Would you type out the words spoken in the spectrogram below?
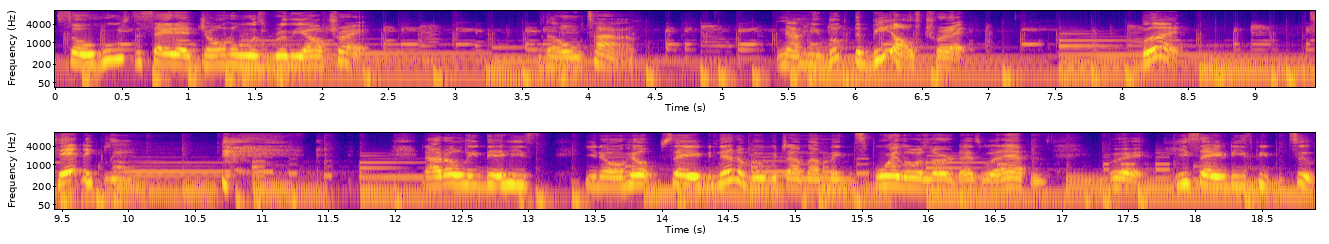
So who's to say that Jonah was really off track the whole time? Now he looked to be off track, but technically, not only did he, you know, help save Nineveh, which I'm, I mean, spoiler alert, that's what happens, but he saved these people too.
